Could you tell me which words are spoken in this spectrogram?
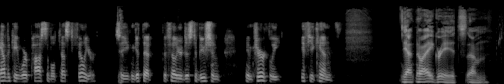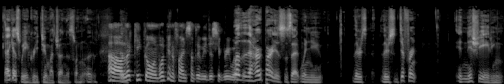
advocate where possible test failure so you can get that the failure distribution empirically if you can. Yeah, no, I agree. It's um I guess we agree too much on this one. Uh, oh, uh, let's keep going. We're going to find something we disagree with. Well, the hard part is is that when you there's there's different initiating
